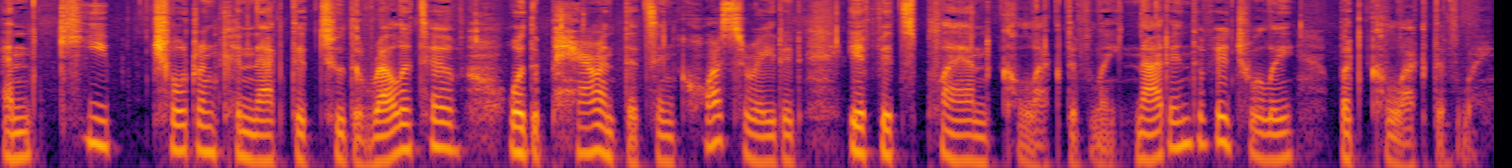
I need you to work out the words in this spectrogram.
and keep children connected to the relative or the parent that's incarcerated if it's planned collectively, not individually, but collectively.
